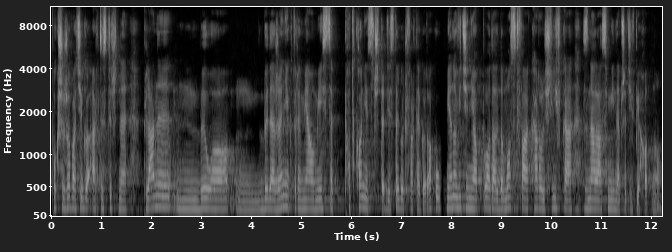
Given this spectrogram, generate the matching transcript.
pokrzyżować jego artystyczne plany, mm, było mm, wydarzenie, które miało miejsce pod koniec 1944 roku. Mianowicie nieopodal domostwa Karol Śliwka znalazł minę przeciwpiechotną.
